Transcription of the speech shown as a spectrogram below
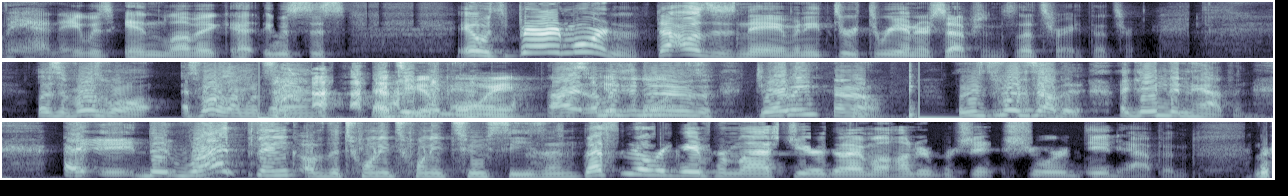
man, it was in Lubbock. It was this. It was Behren Morton. That was his name, and he threw three interceptions. That's right. That's right. Listen, first of all, as far as I'm concerned, That's a good didn't point. happen. All right, That's let me good do this. Jeramey, no, no. Let me just put this out there. That game didn't happen. It- When I think of the 2022 season, That's the only game from last year that I'm 100 percent sure did happen. when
